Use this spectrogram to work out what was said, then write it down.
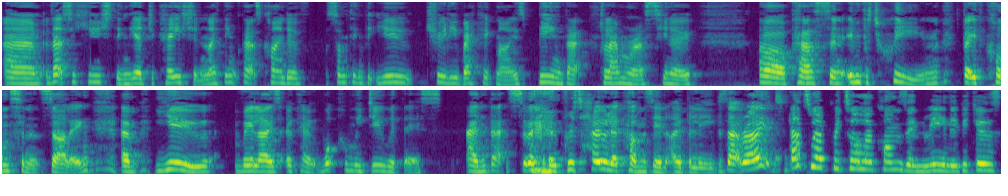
Um, that's a huge thing, the education. And I think that's kind of something that you truly recognize being that glamorous, you know, oh, person in between both continents, darling. Um, you realize, okay, what can we do with this? And that's where Pretola comes in, I believe. Is that right? That's where Pretola comes in, really, because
